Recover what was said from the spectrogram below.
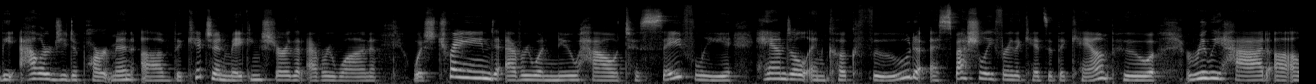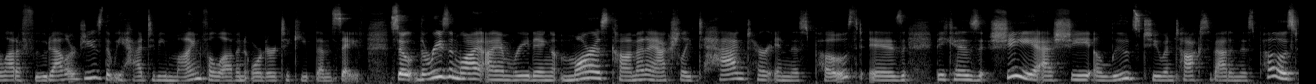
the allergy department department of the kitchen, making sure that everyone was trained, everyone knew how to safely handle and cook food, especially for the kids at the camp who really had a, a lot of food allergies that we had to be mindful of in order to keep them safe. So, the reason why I am reading Mara's comment, I actually tagged her in this post, is because she, as she alludes to and talks about in this post,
